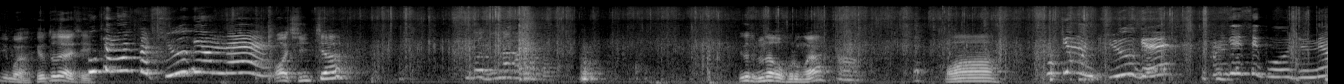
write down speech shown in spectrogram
이 뭐야? 계속 뜯어야지. 포켓몬스터 지우개였네. 어, 진짜? 이거 누나가 받아. 이것도 누나가 고른 거야? 어. 와. 포켓몬 지우개 한 개씩 보여주면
